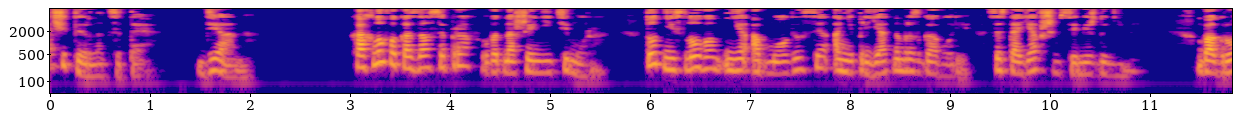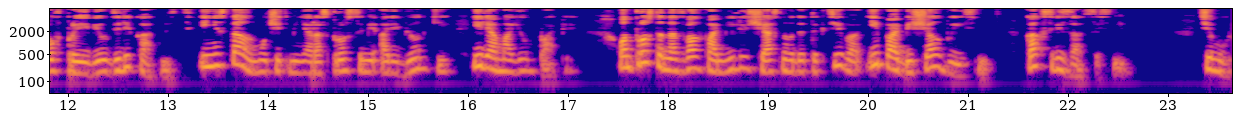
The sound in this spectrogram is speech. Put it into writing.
14. Диана. Хохлов оказался прав в отношении Тимура. Тот ни словом не обмолвился о неприятном разговоре, состоявшемся между ними. Багров проявил деликатность и не стал мучить меня расспросами о ребенке или о моем папе. Он просто назвал фамилию частного детектива и пообещал выяснить, как связаться с ним. «Тимур,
